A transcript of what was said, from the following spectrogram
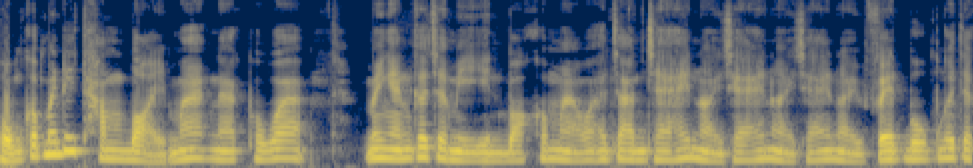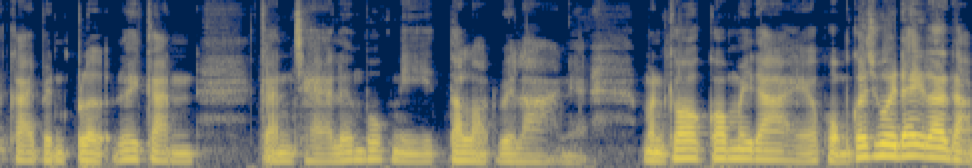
ผมก็ไม่ได้ทำบ่อยมากนะเพราะว่าไม่งั้นก็จะมี inbox เข้ามาว่าอาจารย์แชร์ให้หน่อยแชร์ให้หน่อยแชร์ให้หน่อย Facebook ก็จะกลายเป็นเปลอะด้วยกันการแชร์เรื่องพวกนี้ตลอดเวลาเนี่ย มันก็ก็ไม่ได้ครับผมก็ช่วยได้ระดับ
